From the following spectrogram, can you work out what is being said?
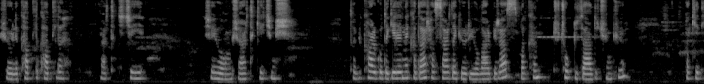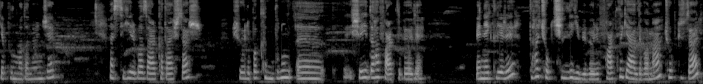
şöyle katlı katlı artık çiçeği şey olmuş artık geçmiş. Tabii kargoda gelene kadar hasar da görüyorlar biraz. Bakın çok güzeldi çünkü. Paket yapılmadan önce. Ha, sihirbaz arkadaşlar. Şöyle bakın bunun e, şeyi daha farklı böyle. Benekleri daha çok çilli gibi böyle farklı geldi bana. Çok güzel.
